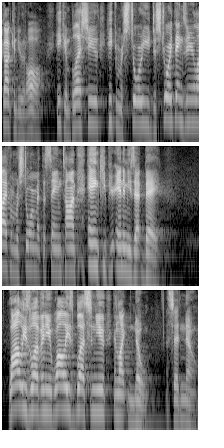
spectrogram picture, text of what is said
God can do it all. He can bless you, He can restore you, destroy things in your life, and restore them at the same time, and keep your enemies at bay. While He's loving you, while He's blessing you, and like, no. I said, no.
